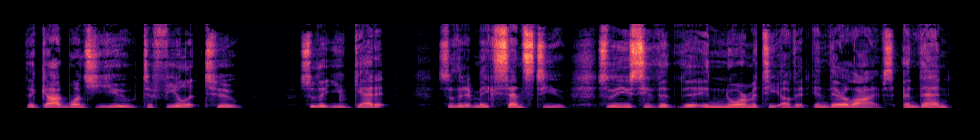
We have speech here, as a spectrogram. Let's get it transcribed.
That God wants you to feel it too, so that you get it, so that it makes sense to you, so that you see the, the enormity of it in their lives. And then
